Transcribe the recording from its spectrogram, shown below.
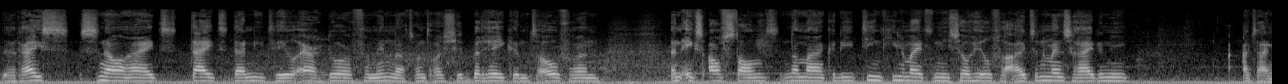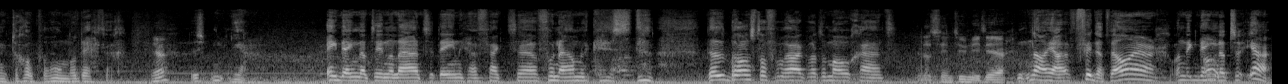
de reissnelheid, tijd daar niet heel erg door vermindert. Want als je het berekent over een, een x-afstand... dan maken die 10 kilometer niet zo heel veel uit. En de mensen rijden nu uiteindelijk toch ook wel 130. Ja? Dus ja, ik denk dat inderdaad het enige effect uh, voornamelijk is... dat het brandstofverbruik wat omhoog gaat. Dat vindt u niet erg? Nou ja, ik vind dat wel erg. Want ik denk oh. dat we, ja,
